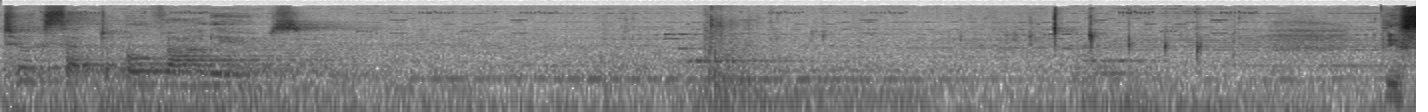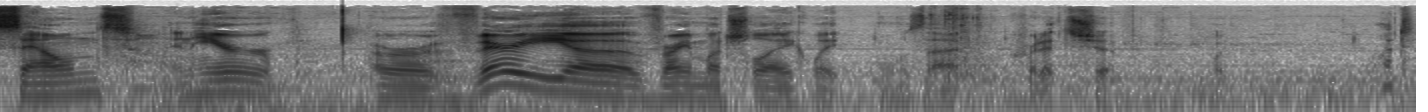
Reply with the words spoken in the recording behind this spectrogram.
To acceptable values. These sounds in here are very, uh, very much like. Wait, was that? Credit ship. What? What?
